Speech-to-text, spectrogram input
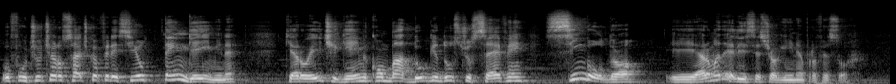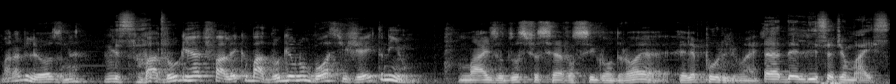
o Full Tilt era o site que oferecia o Ten Game, né? Que era o 8 Game com Badug Dust to 7 Single Draw e era uma delícia esse joguinho, né, professor? Maravilhoso, né? Isso. Badug, já te falei que o Badug eu não gosto de jeito nenhum. Mas o Dusty Seven Single Draw, é, ele é puro demais. É delícia demais.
